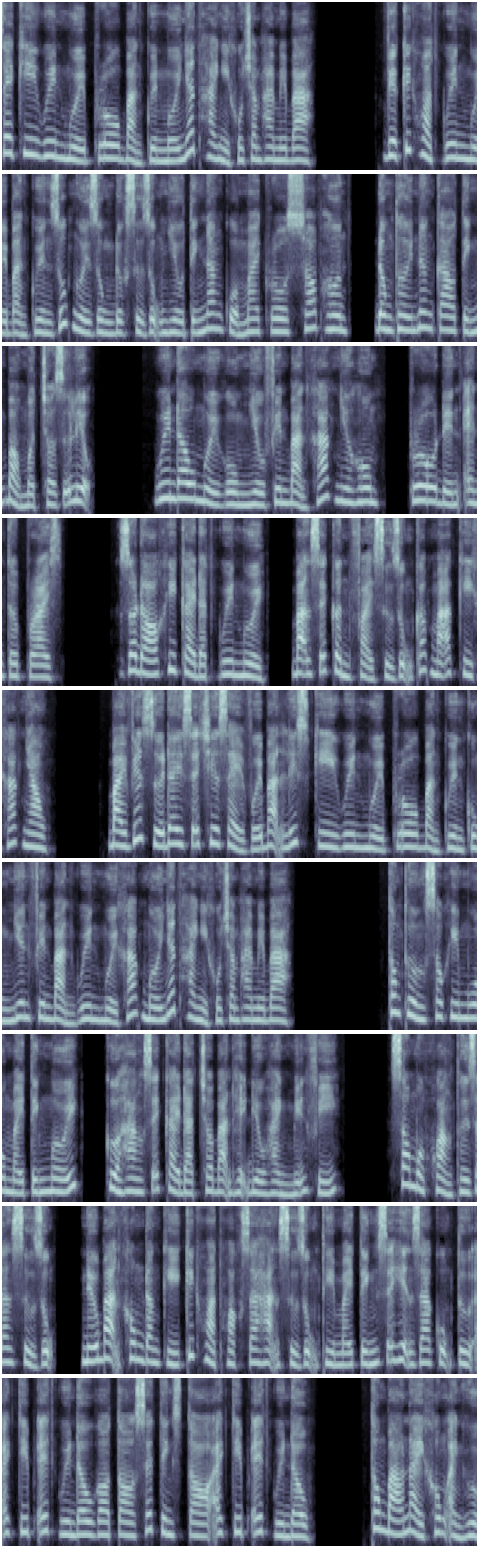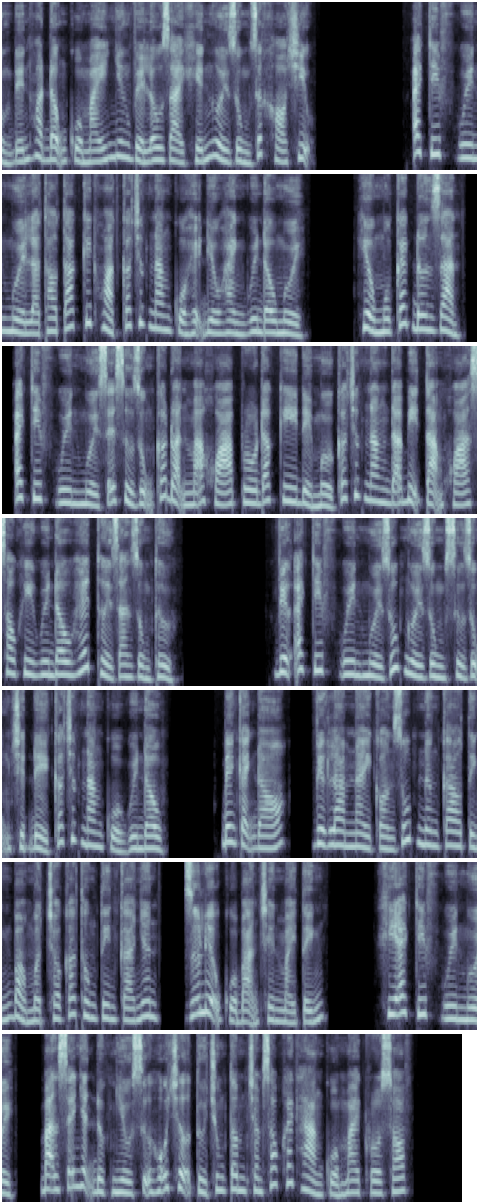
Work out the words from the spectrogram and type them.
Seki Win 10 Pro bản quyền mới nhất 2023. Việc kích hoạt Win 10 bản quyền giúp người dùng được sử dụng nhiều tính năng của Microsoft hơn, đồng thời nâng cao tính bảo mật cho dữ liệu. Windows 10 gồm nhiều phiên bản khác như Home, Pro đến Enterprise. Do đó khi cài đặt Win 10, bạn sẽ cần phải sử dụng các mã key khác nhau. Bài viết dưới đây sẽ chia sẻ với bạn list key Win 10 Pro bản quyền cùng nhiên phiên bản Win 10 khác mới nhất 2023. Thông thường sau khi mua máy tính mới, cửa hàng sẽ cài đặt cho bạn hệ điều hành miễn phí. Sau một khoảng thời gian sử dụng, nếu bạn không đăng ký kích hoạt hoặc gia hạn sử dụng thì máy tính sẽ hiện ra cụm từ Active Windows Go to Settings Store Active Windows. Thông báo này không ảnh hưởng đến hoạt động của máy nhưng về lâu dài khiến người dùng rất khó chịu. Active Win 10 là thao tác kích hoạt các chức năng của hệ điều hành Windows 10. Hiểu một cách đơn giản, Active Win 10 sẽ sử dụng các đoạn mã khóa Product Key để mở các chức năng đã bị tạm khóa sau khi Windows hết thời gian dùng thử. Việc Active Win 10 giúp người dùng sử dụng triệt để các chức năng của Windows. Bên cạnh đó, việc làm này còn giúp nâng cao tính bảo mật cho các thông tin cá nhân, dữ liệu của bạn trên máy tính. Khi Active Win 10, bạn sẽ nhận được nhiều sự hỗ trợ từ trung tâm chăm sóc khách hàng của Microsoft.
